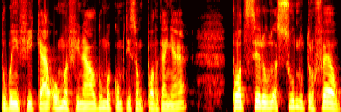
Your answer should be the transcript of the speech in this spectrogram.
do, Benfica a uma final de uma competição que pode ganhar. Pode ser o segundo troféu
